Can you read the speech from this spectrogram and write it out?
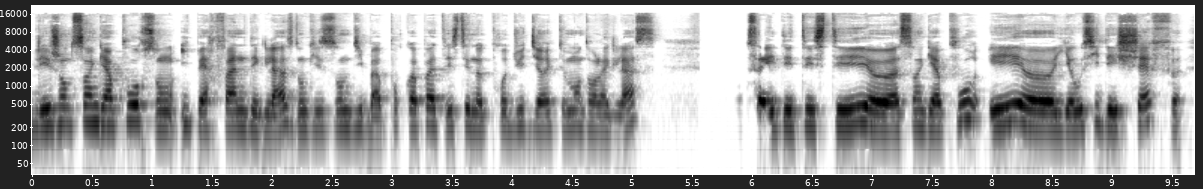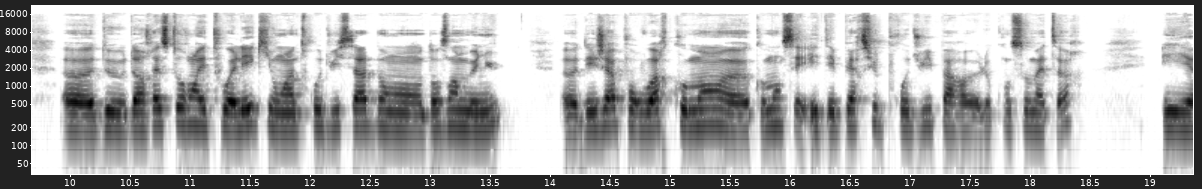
les, gens de Singapour sont hyper fans des glaces, donc ils se sont dit bah, pourquoi pas tester notre produit directement dans la glace? ça a été testé à Singapour et il y a aussi des chefs d'un restaurant étoilé qui ont introduit ça dans, dans un menu. Euh, déjà pour voir comment, euh, comment été perçu le produit par euh, le consommateur. Et,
